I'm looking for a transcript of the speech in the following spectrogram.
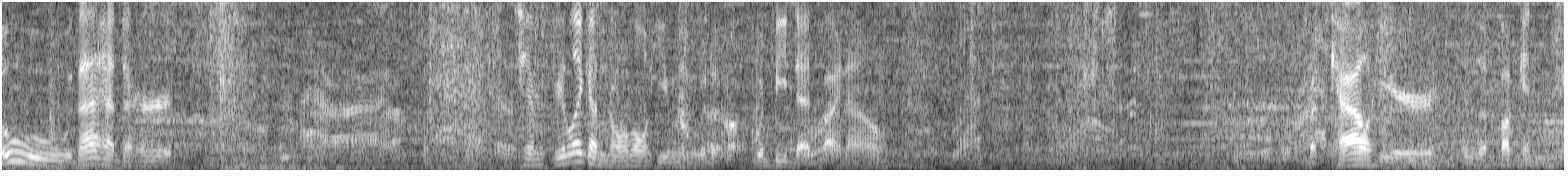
Ooh, that had to hurt. See, I feel like a normal human would would be dead by now. But Cal here is a fucking G,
